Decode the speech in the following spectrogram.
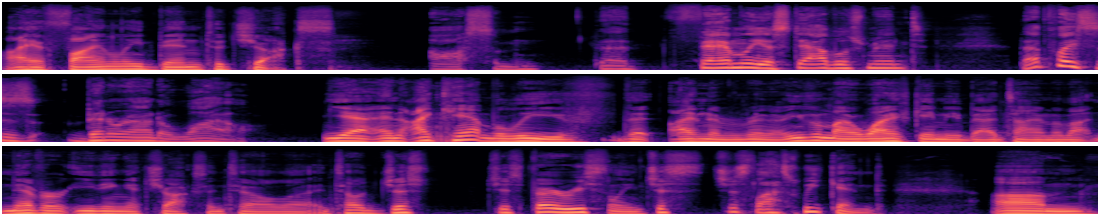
I have finally been to Chuck's. Awesome. That family establishment. That place has been around a while. Yeah, and I can't believe that I've never been there. Even my wife gave me a bad time about never eating at Chuck's until uh, until just just very recently, just just last weekend. Um,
